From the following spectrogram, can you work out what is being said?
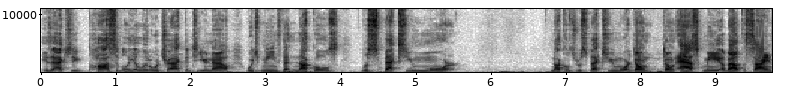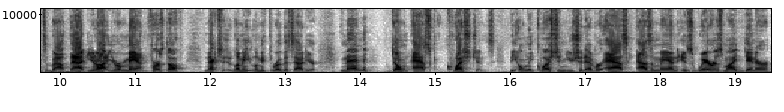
is actually possibly a little attracted to you now, which means that Knuckles respects you more. Knuckles respects you more. Don't don't ask me about the science about that. You're not you're a man. First off, next let me let me throw this out here. Men don't ask questions. The only question you should ever ask as a man is where is my dinner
